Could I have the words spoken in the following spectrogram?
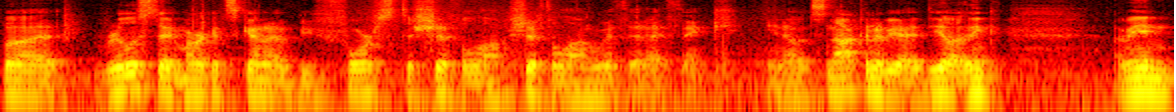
but real estate market's gonna be forced to shift along shift along with it. I think you know it's not gonna be ideal. I think, I mean,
